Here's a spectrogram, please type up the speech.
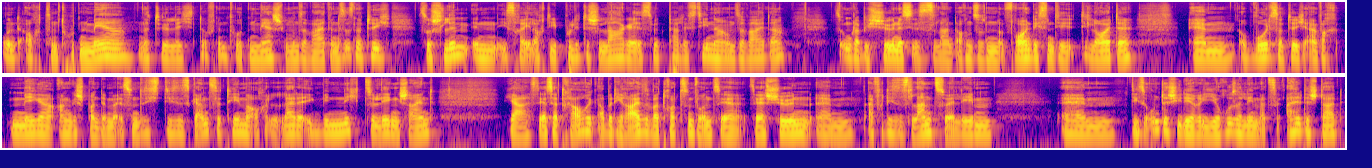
und auch zum Toten Meer natürlich, durften im Toten Meer schwimmen und so weiter. Und es ist natürlich so schlimm in Israel auch die politische Lage ist mit Palästina und so weiter. So unglaublich schön ist dieses Land, auch so freundlich sind die, die Leute, ähm, obwohl es natürlich einfach mega angespannt immer ist und sich dieses ganze Thema auch leider irgendwie nicht zu legen scheint. Ja, sehr, sehr traurig, aber die Reise war trotzdem für uns sehr, sehr schön, ähm, einfach dieses Land zu erleben, ähm, diese Unterschiede, Jerusalem als alte Stadt,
